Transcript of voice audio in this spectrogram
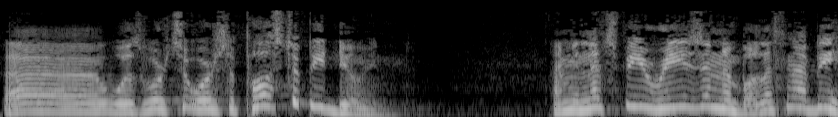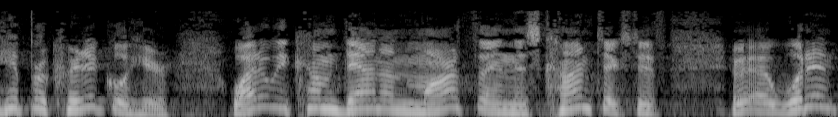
uh, was what we're supposed to be doing. I mean, let's be reasonable. Let's not be hypocritical here. Why do we come down on Martha in this context? If uh, wouldn't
